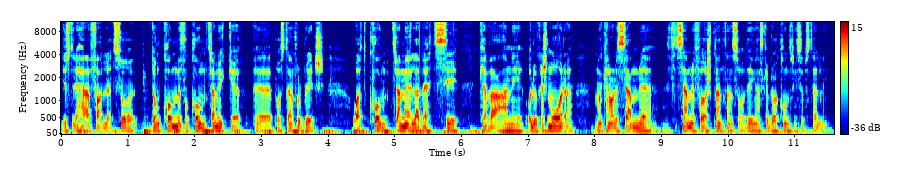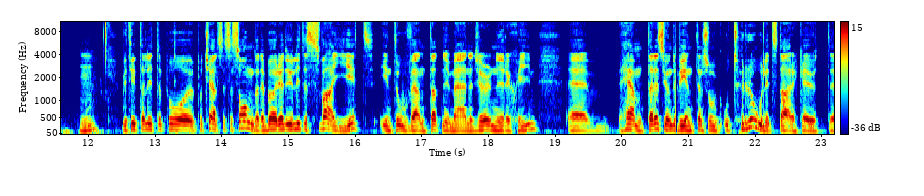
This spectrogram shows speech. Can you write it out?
Just i det här fallet så de kommer få kontra mycket eh, på Stamford Bridge. Och att kontra med Lavetzi, Cavani och Lucas Moura. Man kan ha det sämre, sämre förspänt än så. Det är en ganska bra kontringsuppställning. Mm. Vi tittar lite på, på Chelseas säsong då. Det började ju lite svajigt, inte oväntat. Ny manager, ny regim. Eh, hämtades ju under vintern, såg otroligt starka ut eh,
